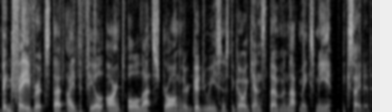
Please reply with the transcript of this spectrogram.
big favorites that I feel aren't all that strong. There are good reasons to go against them, and that makes me excited.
